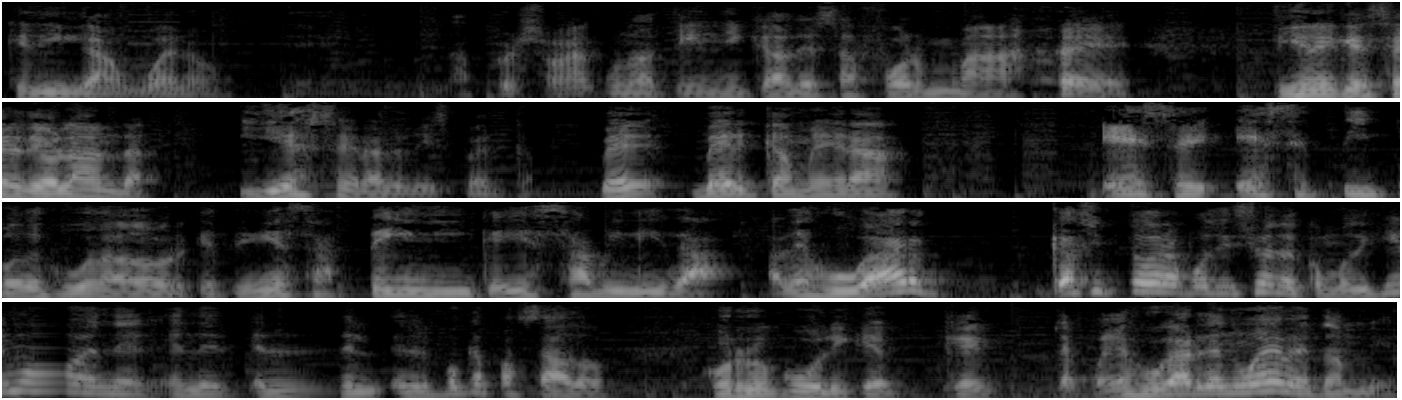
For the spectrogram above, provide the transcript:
que diga, bueno, eh, una persona con una técnica de esa forma tiene que ser de Holanda. Y ese era Dennis Bergkamp. Bergkamp era ese, ese tipo de jugador que tenía esa técnica y esa habilidad de jugar casi todas las posiciones, como dijimos en el, en el, en pasado con Rukuli, que, que te podía jugar de 9 también.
